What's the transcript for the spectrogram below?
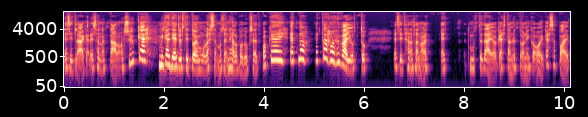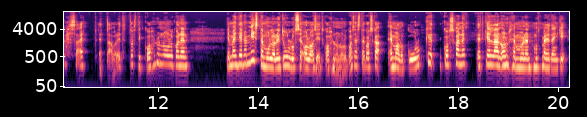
ja sitten lääkäri sanoi, että täällä on syke, mikä tietysti toi mulle semmoisen helpotuksen, että okei, että no, että tämä on hyvä juttu. Ja sitten hän sanoi, että, että, että mutta tämä ei oikeastaan nyt ole niin oikeassa paikassa, että, että tämä on valitettavasti kohdun ulkoinen. Ja mä en tiedä, mistä mulle oli tullut se olo siitä kohdun ulkoisesta, koska en mä ollut kuullut ke- koskaan, että, että kellään on semmoinen, mutta mä jotenkin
